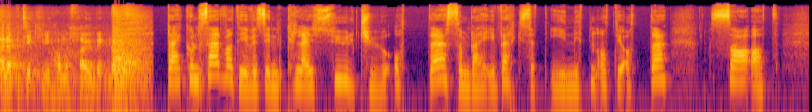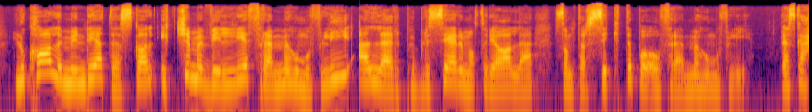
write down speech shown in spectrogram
and a particularly homophobic moment. De konservative sin klausul 28, som ble iverksatt i 1988, sa at lokale myndigheter skal ikke med vilje fremme homofili eller publisere materiale som tar sikte på å fremme homofili. De skal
